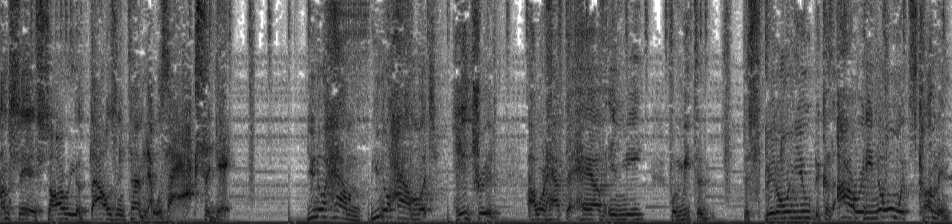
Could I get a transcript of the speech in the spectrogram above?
I'm saying sorry a thousand times. That was an accident. You know how you know how much hatred I would have to have in me for me to to spit on you because I already know what's coming.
